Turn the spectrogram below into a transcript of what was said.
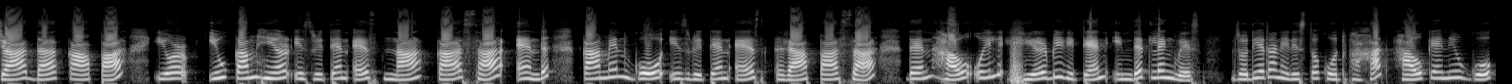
জা দা কা পা ইয়ৰ ইউ কাম হিয়াৰ ইজ ৰিটেন এজ না কা চা এণ্ড কাম এণ্ড গ' ইজ ৰিটেন এজ ৰা পা চা then how will here be written in that language যদি এটা নিৰ্দিষ্ট কোড ভাষাত হাউ কেন ইউ গোক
